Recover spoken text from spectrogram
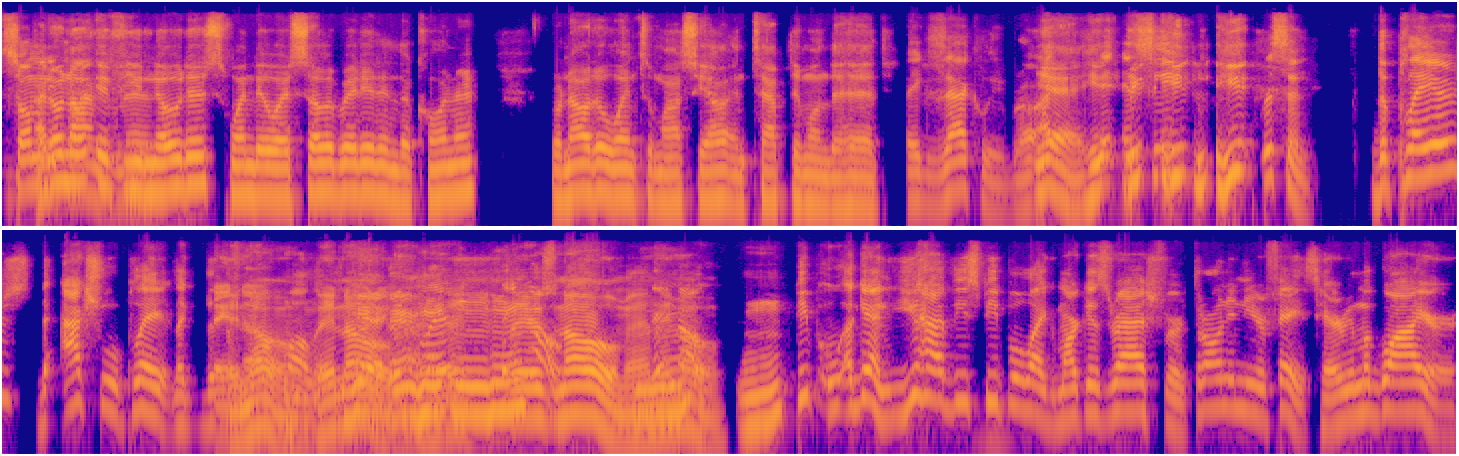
so many. I don't know times, if you noticed when they were celebrating in the corner, Ronaldo went to Martial and tapped him on the head. exactly, bro. I- Yeah, he, and he, see- he, he- listen, the players, the actual player, like the, They They the know. football, They know. yeah, the Mhm, players, they Players know. know, man. They They, know. know. Mhm. people again you have these people like marcus rashford thrown into your face harry maguire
